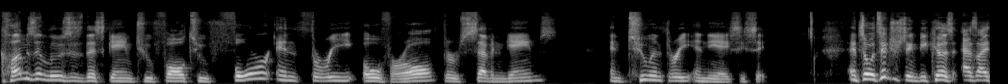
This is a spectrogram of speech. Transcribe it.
Clemson loses this game to fall to four and three overall through seven games and two and three in the ACC. And so it's interesting because as I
